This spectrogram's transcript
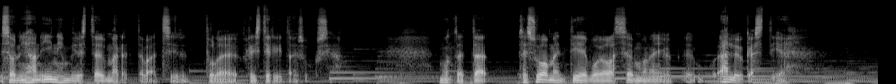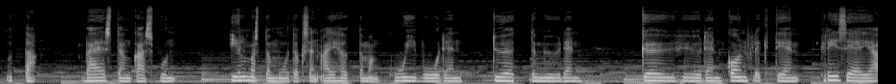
se on ihan inhimillistä ymmärrettävää, että siinä tulee ristiriitaisuuksia. Mutta että se Suomen tie voi olla semmoinen älykäs tie. Mutta väestön kasvun, ilmastonmuutoksen aiheuttaman kuivuuden, työttömyyden, köyhyyden, konfliktien, kriisien ja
